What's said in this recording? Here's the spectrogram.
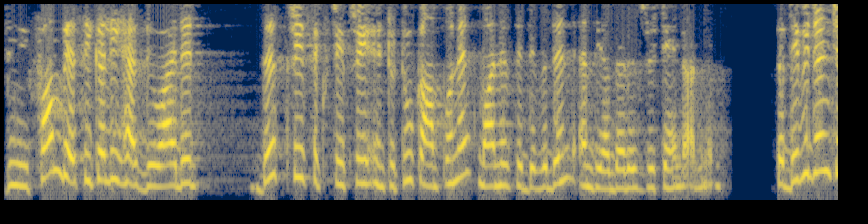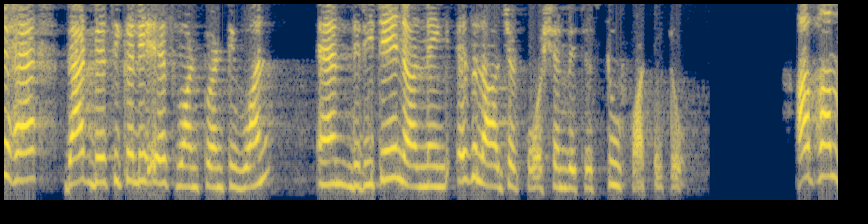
the firm basically has divided this 363 into two components. One is the dividend and the other is retained earnings. The dividend jo hai, that basically is 121 and the retained earning is a larger portion which is 242. اب ہم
